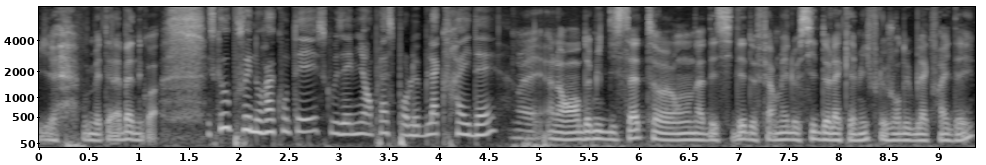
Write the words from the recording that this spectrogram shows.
vous mettez la benne. Est-ce que vous pouvez nous raconter ce que vous vous avez mis en place pour le Black Friday Ouais, alors en 2017, euh, on a décidé de fermer le site de la Camif le jour du Black Friday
